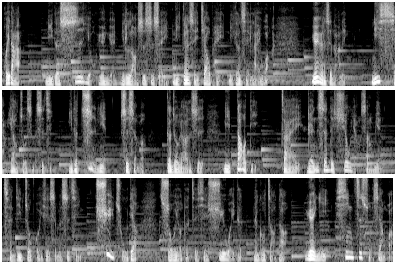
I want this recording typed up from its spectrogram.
回答你的师友渊源，你的老师是谁？你跟谁交配？你跟谁来往？渊源是哪里？你想要做什么事情？你的志念是什么？更重要的是，你到底在人生的修养上面曾经做过一些什么事情？去除掉所有的这些虚伪的，能够找到愿意心之所向往、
